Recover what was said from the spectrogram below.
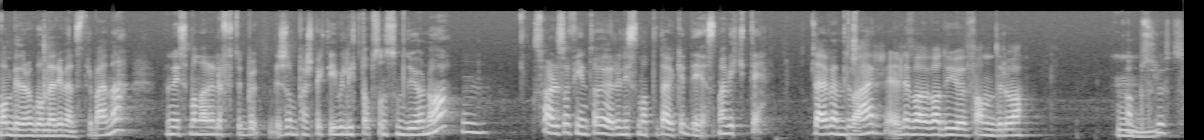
man begynner å gå ned i venstrebeinet. Men hvis man har løftet liksom perspektivet litt opp, sånn som du gjør nå, Mm. så er det så fint å høre liksom at det er jo ikke det som er viktig. Det er jo hvem du er, eller hva, hva du gjør for andre. og absolutt.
